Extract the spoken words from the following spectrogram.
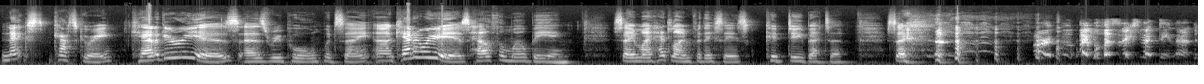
next category. Category is, as RuPaul would say, uh, category is health and well-being. So my headline for this is could do better. So All right, I wasn't expecting that.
